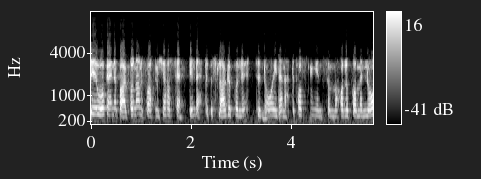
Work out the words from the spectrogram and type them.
Det er òg en av bakgrunnene for at vi ikke har sendt inn dette beslaget på nytt nå i den etterforskningen som vi holder på med nå.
